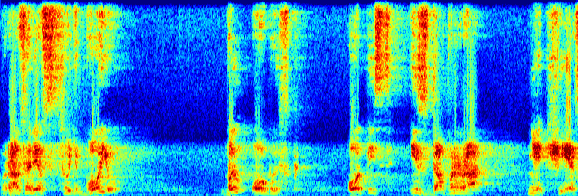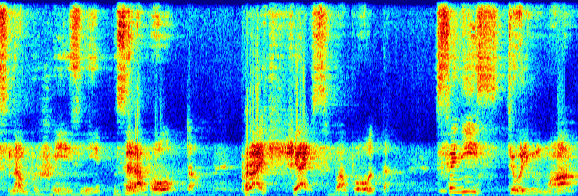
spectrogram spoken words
в разрез с судьбою? Был обыск, опись из добра, нечестно в жизни заработал. Прощай, свобода, снись тюрьма.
